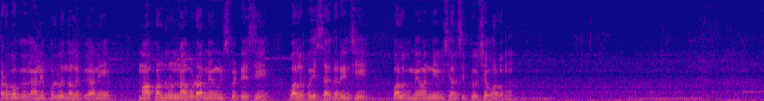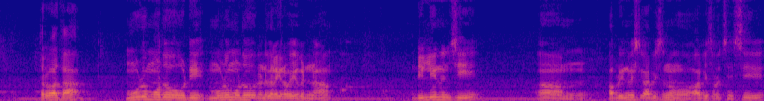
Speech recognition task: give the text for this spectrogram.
కడపకు కానీ పులివెందలకు కానీ మా పనులు ఉన్నా కూడా మేము విడిచిపెట్టేసి వాళ్ళకి పోయి సహకరించి వాళ్ళకు మేము అన్ని విషయాలు చెప్పి వచ్చేవాళ్ళము. తర్వాత మూడు మూడు ఒకటి మూడు మూడు రెండు వేల ఇరవై ఒకటిన ఢిల్లీ నుంచి అప్పుడు ఇన్వెస్టింగ్ ఆఫీసర్ను ఆఫీసర్ వచ్చేసి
